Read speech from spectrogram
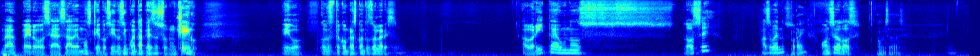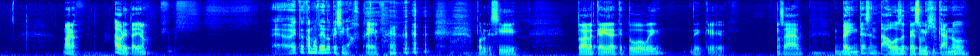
¿verdad? Pero, o sea, sabemos que 250 pesos son un chingo. Digo, ¿con eso te compras cuántos dólares? Ahorita unos 12, más o menos. Por ahí. 11 o 12. 11, 12. Bueno, ahorita ya no. Eh, ahorita estamos viendo qué chingados. Eh, porque sí, toda la caída que tuvo, güey, de que, o sea, 20 centavos de peso mexicano.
